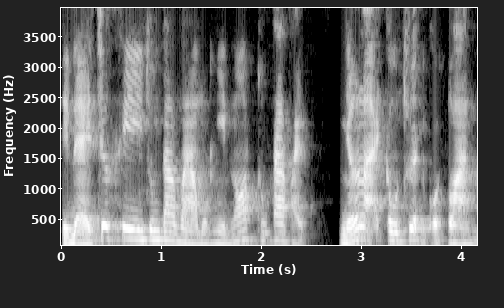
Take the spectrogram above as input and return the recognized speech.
Thì để trước khi chúng ta vào 1.000 lót, chúng ta phải nhớ lại câu chuyện của Toàn.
